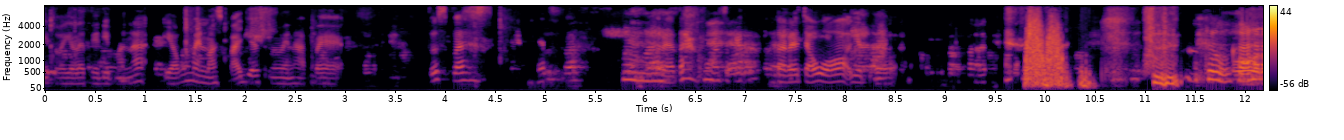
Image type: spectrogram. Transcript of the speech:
di toiletnya di mana, ya aku main masuk aja sambil main HP. Terus pas ternyata aku masuk toilet cowok gitu. Tuh kan.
